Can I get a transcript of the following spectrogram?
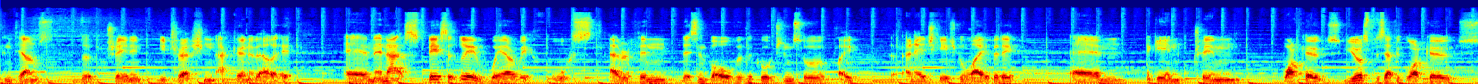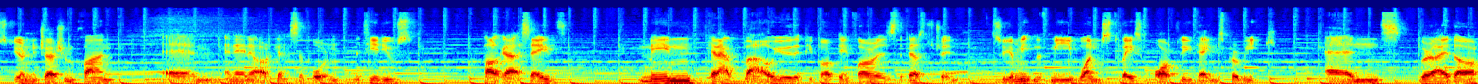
in terms of training, nutrition, accountability. Um, and that's basically where we host everything that's involved with the coaching. So, like an educational library, um, again, training workouts, your specific workouts, your nutrition plan, um, and any other kind of supporting materials. Part of that aside, main kind of value that people are paying for is the personal training. So you're meeting with me once, twice, or three times per week, and we're either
